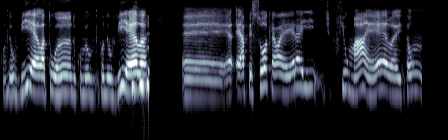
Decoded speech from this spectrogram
Quando eu vi ela atuando, eu, quando eu vi ela, é, é a pessoa que ela era e, tipo, filmar ela. Então,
